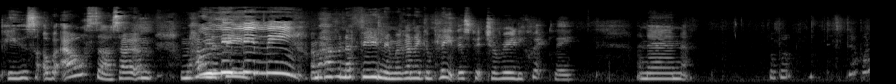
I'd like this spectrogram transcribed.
piece of Elsa. So, um, I'm having a Oh, feeling. me, me, me. I'm having a feeling we're going to complete this picture really quickly. And then, that one.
